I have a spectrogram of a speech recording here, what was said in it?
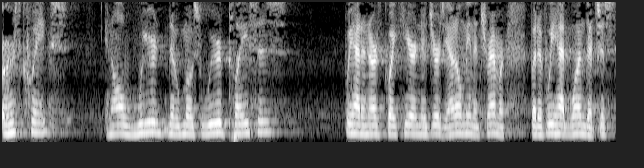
Earthquakes in all weird, the most weird places. If we had an earthquake here in New Jersey, I don't mean a tremor, but if we had one that just,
